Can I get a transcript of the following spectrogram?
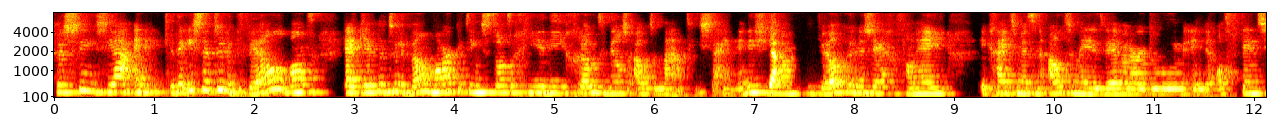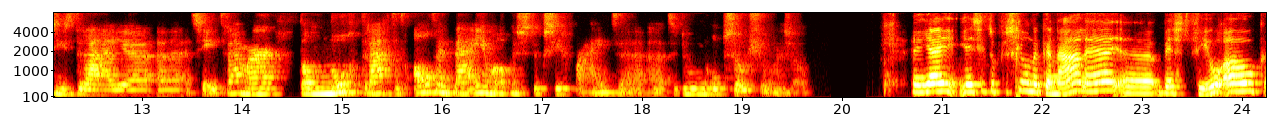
Precies, ja. En er is natuurlijk wel, want kijk, je hebt natuurlijk wel marketingstrategieën die grotendeels automatisch zijn. En dus je zou natuurlijk wel kunnen zeggen van, hé, hey, ik ga iets met een automated webinar doen en de advertenties draaien, uh, et cetera. Maar dan nog draagt het altijd bij om ook een stuk zichtbaarheid uh, te doen op social en zo. En jij, jij zit op verschillende kanalen, hè? best veel ook.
